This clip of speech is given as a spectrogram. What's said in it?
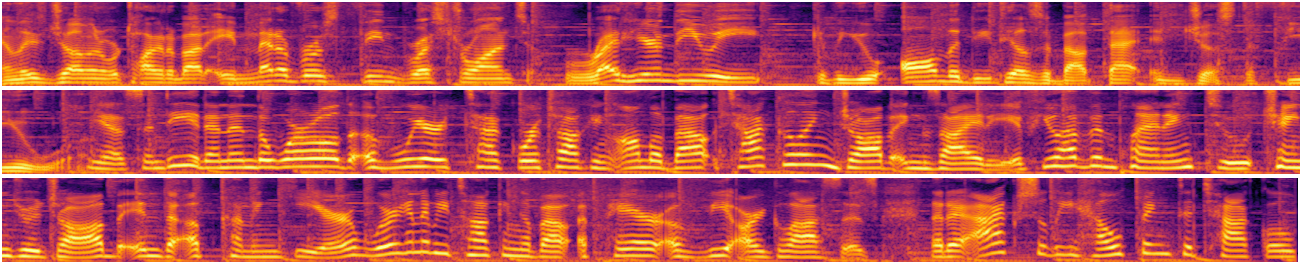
And ladies and gentlemen, we're talking about a metaverse themed restaurant right here in the UAE, giving you all the details about that in just a few. Yes, indeed. And in the world of weird tech, we're talking all about tackling job anxiety. If you have been planning to change your job in the upcoming year, we're going to be talking about a pair of VR glasses that are actually helping to tackle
